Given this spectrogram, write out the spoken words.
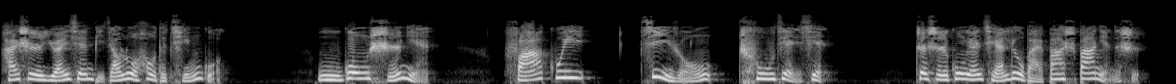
还是原先比较落后的秦国。武公十年，伐归季荣初建县。这是公元前六百八十八年的事，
